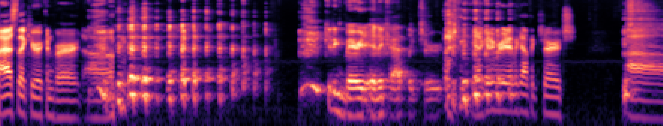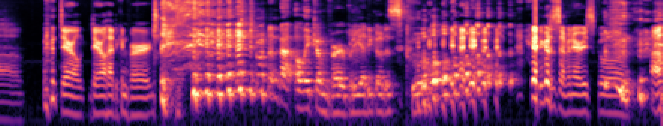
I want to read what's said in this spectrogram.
I asked that Kira convert. Um, Getting married in a Catholic church. yeah, getting married in the Catholic Church. Um, Daryl Daryl had to convert. Not only convert, but he had to go to school. He had to go to seminary school. Um,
